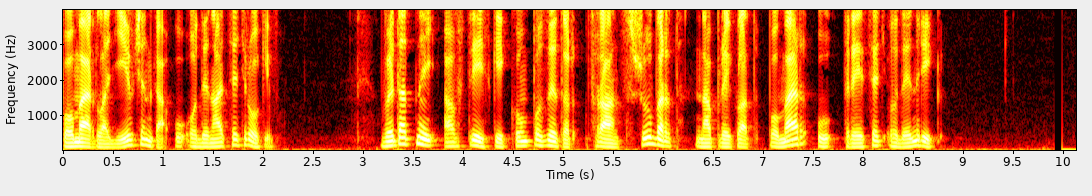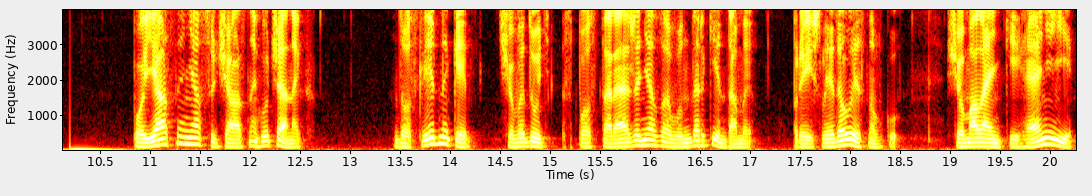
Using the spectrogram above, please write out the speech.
Померла дівчинка у 11 років. Видатний австрійський композитор Франц Шуберт, наприклад, помер у 31 рік. Пояснення сучасних учених дослідники, що ведуть спостереження за вундеркіндами, прийшли до висновку, що маленькі генії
